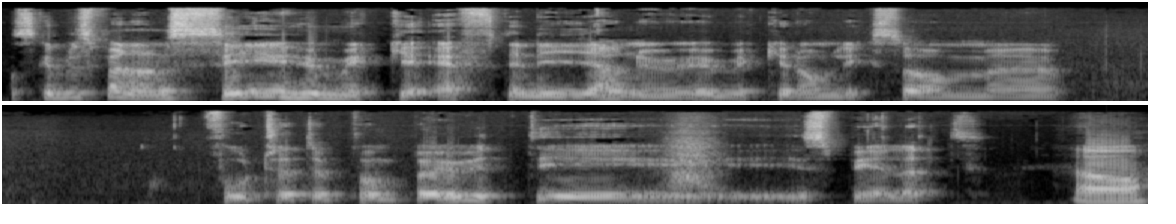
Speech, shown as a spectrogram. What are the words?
Det ska bli spännande att se hur mycket efter nian nu, hur mycket de liksom eh, fortsätter pumpa ut i, i spelet. Ja.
